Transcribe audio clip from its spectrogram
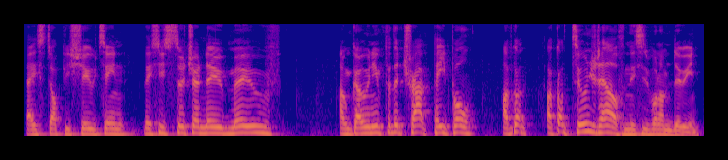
they stop you shooting. This is such a noob move. I'm going in for the trap, people. I've got I've got 200 health and this is what I'm doing.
